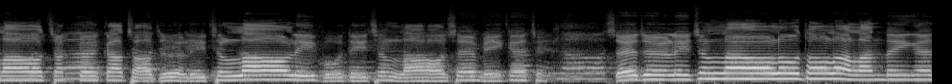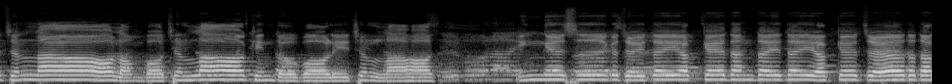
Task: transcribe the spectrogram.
那扎克嘎查这里亲那里福地亲那舍米格亲舍这里亲那鲁托拉兰地格亲那兰波亲那金多波里亲那。应该是个最对一个，但对对一个，这都得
